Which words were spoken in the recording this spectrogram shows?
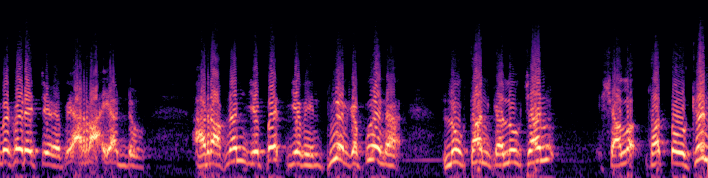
ไม่ค่อยได้เจอพี่อะไรอันดู อาหรับนั้นอย่าเป็ดอย่าเห็นเพื่อนกับเพื่อนอ่ะ ลูกท่านกับลูกฉันอินชาอัลลอฮ์ถ้าโตขึ้น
